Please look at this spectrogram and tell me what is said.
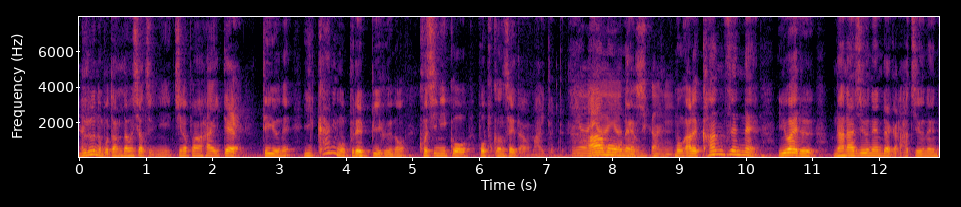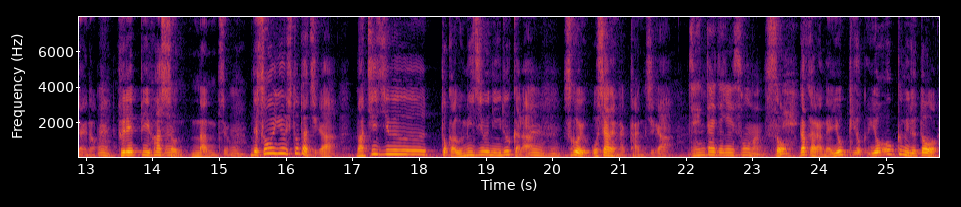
ブルーのボタンダウンシャツにチノパン履いてっていうねいかにもプレッピー風の腰にこうポップコーンセーターを巻いてって。ああもうねもうあれ完全ねいわゆる70年代から80年代のプレッピーファッションなんですよ。でそういう人たちが街中とか海中にいるから、すごいおしゃれな感じが全体的にそうなんですそう。ねだからねよくよくよく見ると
